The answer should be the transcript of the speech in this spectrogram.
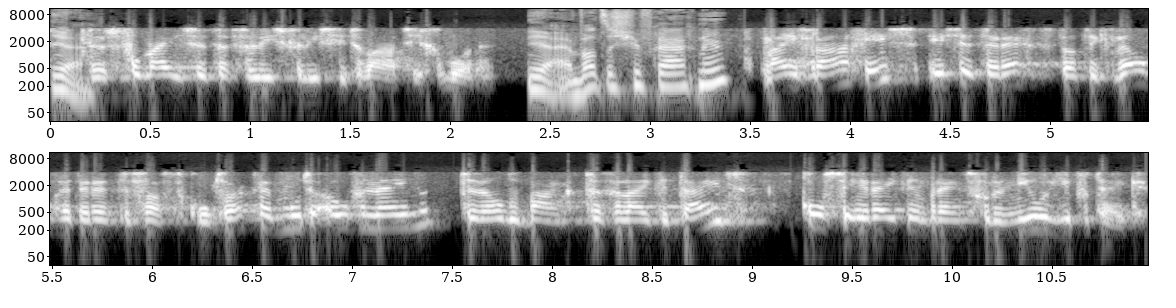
Ja. Dus voor mij is het een verlies-verlies situatie geworden. Ja, en wat is je vraag nu? Mijn vraag is, is het terecht dat ik wel het rentevaste contract heb moeten overnemen... terwijl de bank tegelijkertijd kosten in rekening brengt voor een nieuwe hypotheek?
